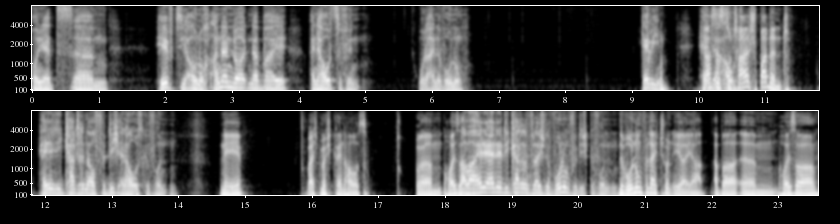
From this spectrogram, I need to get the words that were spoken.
Und jetzt ähm, hilft sie auch noch anderen Leuten dabei, ein Haus zu finden. Oder eine Wohnung. Gabby. Das ist auch, total spannend. Hätte die Katrin auch für dich ein Haus gefunden? Nee, weil ich möchte kein Haus ähm, Häuser. Aber hätte, hätte die Katrin vielleicht eine Wohnung für dich gefunden? Eine Wohnung vielleicht schon eher, ja. Aber ähm, Häuser,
